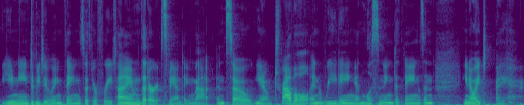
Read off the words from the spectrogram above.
you need to be doing things with your free time that are expanding that. And so, you know, travel and reading and listening to things. And, you know, I, I,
